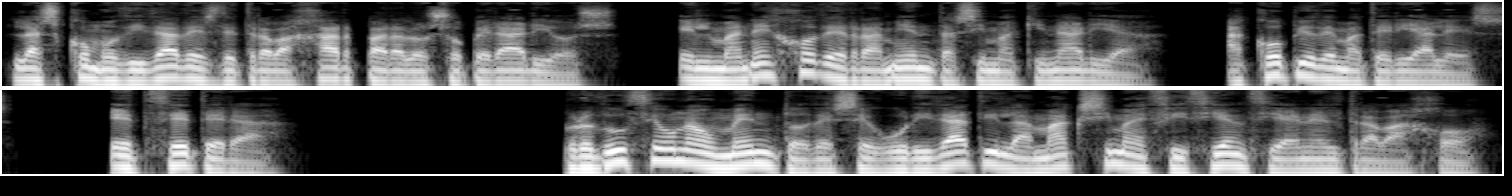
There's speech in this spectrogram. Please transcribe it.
Las comodidades de trabajar para los operarios, el manejo de herramientas y maquinaria, acopio de materiales, etc. Produce un aumento de seguridad y la máxima eficiencia en el trabajo.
